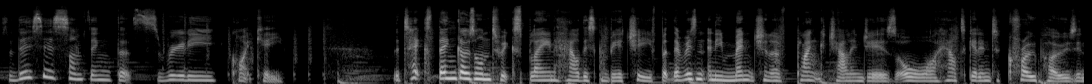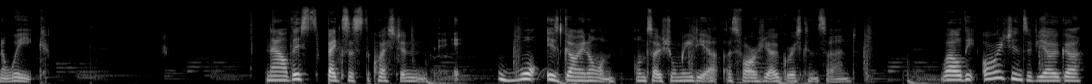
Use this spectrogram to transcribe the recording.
So, this is something that's really quite key. The text then goes on to explain how this can be achieved, but there isn't any mention of plank challenges or how to get into crow pose in a week. Now, this begs us the question what is going on on social media as far as yoga is concerned? Well, the origins of yoga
